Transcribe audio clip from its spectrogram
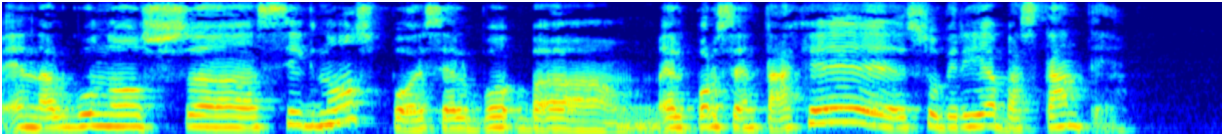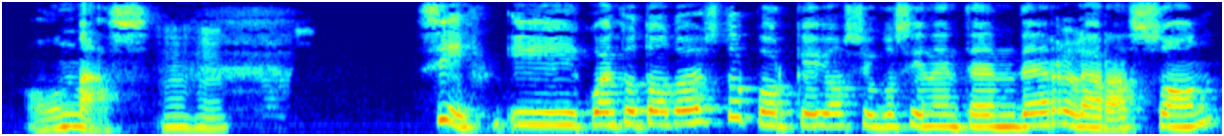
en algunos uh, signos, pues el, uh, el, porcentaje subiría bastante, aún más. Sí, y cuento todo esto porque yo sigo sin entender la razón,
